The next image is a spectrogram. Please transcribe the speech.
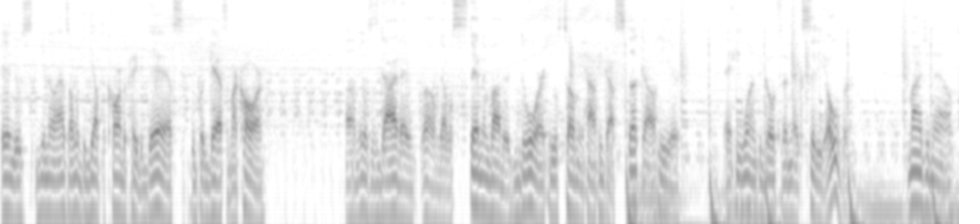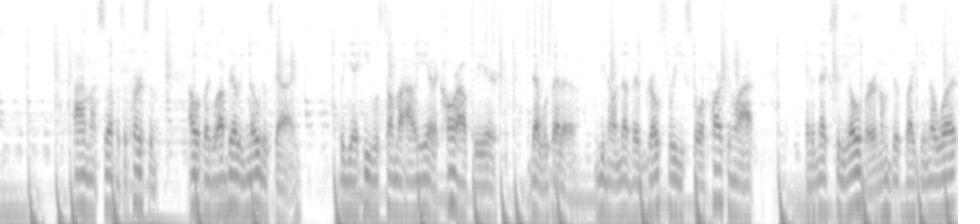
And just you know, as I went to get out the car to pay the gas, to put gas in my car, um, it was this guy that um, that was standing by the door. He was telling me how he got stuck out here, and he wanted to go to the next city over. Mind you now, I myself as a person, I was like, well, I barely know this guy. But yet he was talking about how he had a car out there that was at a, you know, another grocery store parking lot in the next city over. And I'm just like, you know what?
